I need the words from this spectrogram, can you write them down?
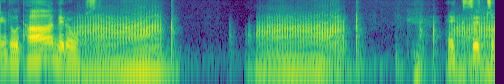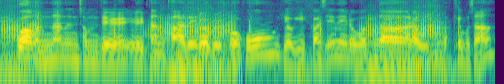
얘도 다 내려봅시다. X축과 만나는 점들 일단 다 내려볼 거고 여기까지 내려본다 라고 생각해보자.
